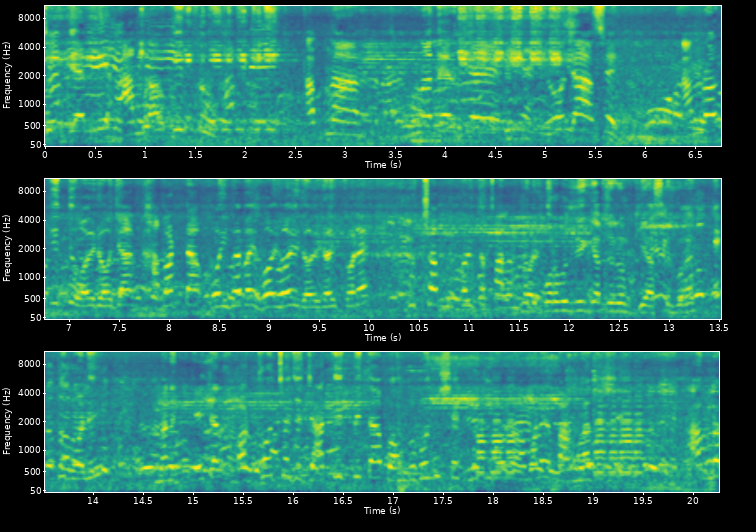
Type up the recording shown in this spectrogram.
ঠিক তেমনি আমরাও কিন্তু আপনার ওনাদের যে রোজা আছে আমরাও কিন্তু ওই রোজার খাবারটা ওইভাবে হই হই রই রই করে উৎসব মুখরিত পালন করি পরবর্তী কার্যক্রম কি আজকের পরে? একটু বলি মানে এটার অর্থ হচ্ছে যে জাতির পিতা বঙ্গবন্ধু শেখ মুজিবুর রহমানের বাংলাদেশে। আমরা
